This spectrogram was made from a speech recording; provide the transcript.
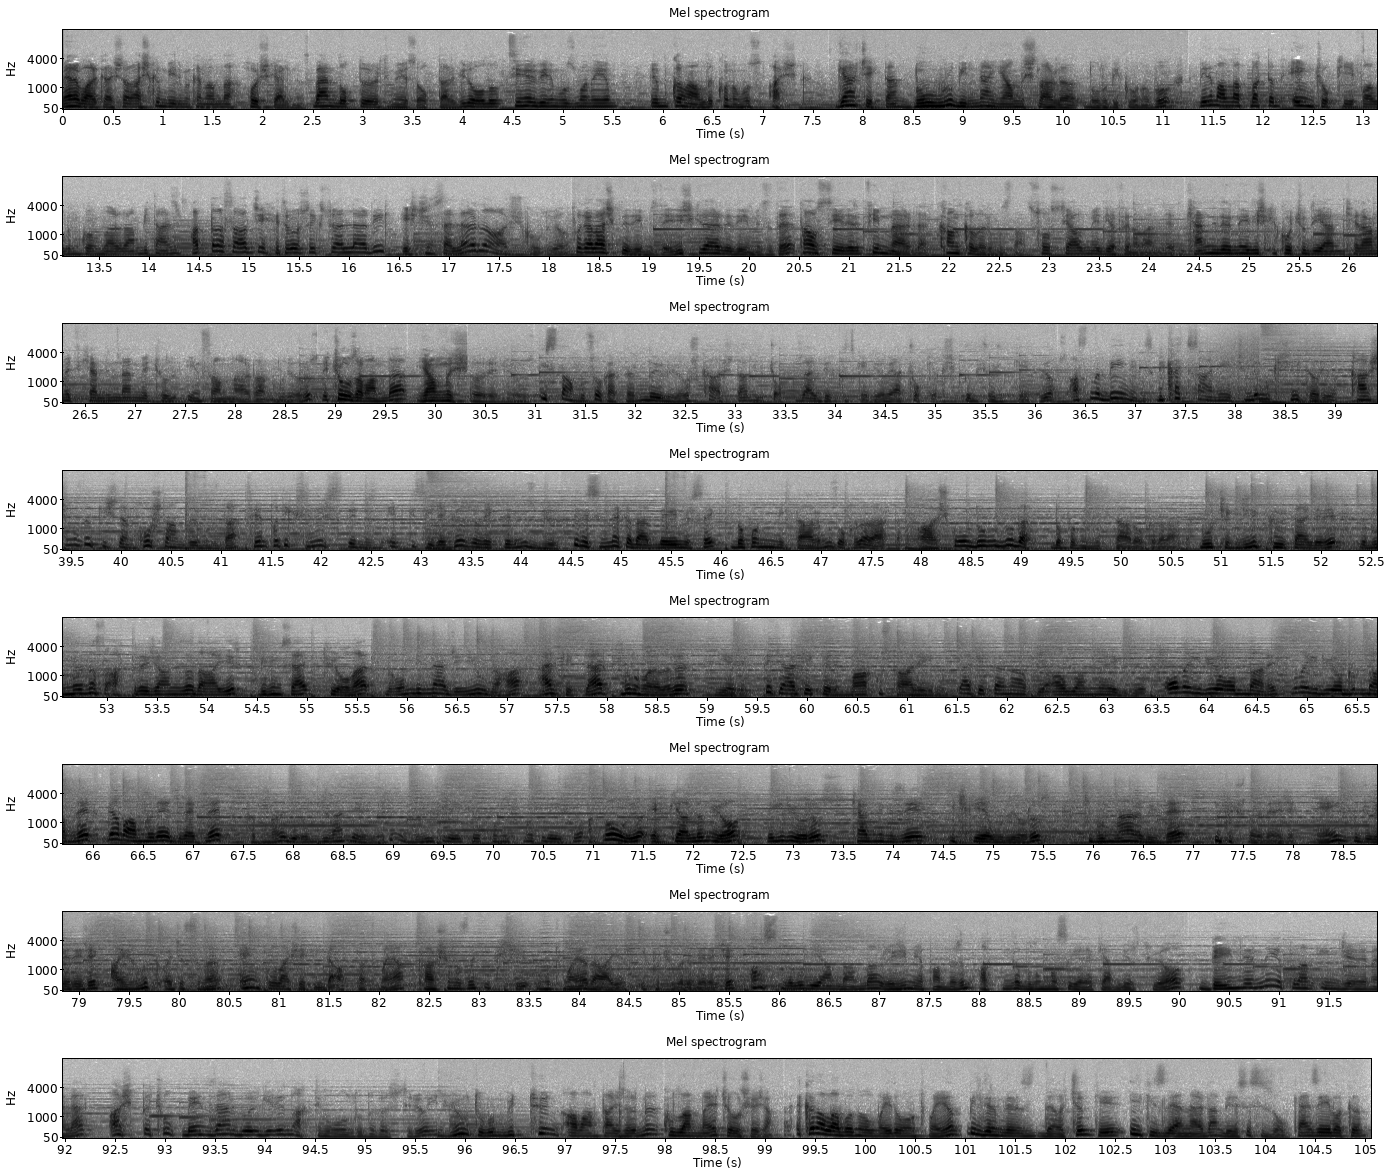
Merhaba arkadaşlar, Aşkın Bilimi kanalına hoş geldiniz. Ben doktor öğretim üyesi Oktar Güloğlu, sinir bilim uzmanıyım ve bu kanalda konumuz aşk. Gerçekten doğru bilinen yanlışlarla dolu bir konu bu. Benim anlatmaktan en çok keyif aldığım konulardan bir tanesi. Hatta sadece heteroseksüeller değil, eşcinseller de aşık oluyor. Fakat aşk dediğimizde, ilişkiler dediğimizde tavsiyeleri filmlerden, kankalarımızdan, sosyal medya fenomenleri, kendilerine ilişki koçu diyen, kerameti kendinden meçhul insanlardan buluyoruz. Ve çoğu zaman da yanlış öğreniyoruz. İstanbul sokaklarında yürüyoruz. Karşıdan çok güzel bir kız geliyor veya çok yakışıklı bir çocuk geliyor. Aslında beynimiz birkaç saniye içinde bu kişiyi tarıyor. Karşımızdaki kişiden hoşlandığımızda sempatik sinir sistemimizin etkisiyle göz bebeklerimiz büyür. Birisini ne kadar beğenirsek dopamin miktarımız o kadar artar. Aşık olduğumuzda da dopamin miktarı o kadar artar. Bu çekicilik kriterleri ve bunları nasıl arttıracağınıza dair bilimsel tüyolar ve on binlerce yıl daha erkekler bu numaraları diyecek. Peki erkeklerin makus talihi nedir? Erkekler ne yapıyor? Avlanmaya gidiyor. Ona gidiyor ondan red, buna gidiyor bundan red. Devamlı red red red. Kadınlara bir özgüven de veriyor değil mi? Gülüşü değişiyor, konuşması değişiyor. Ne oluyor? Efkarlanıyor ve gidiyoruz kendimizi içkiye vuruyoruz. Ki bunlar bize ipuçları verecek. Neye ipucu verecek? Ayrılık acısını en kolay şekilde atlatmaya, karşımızdaki kişiyi unutmaya dair ipuçları verecek. Aslında bu bir yandan da rejim yapanların aklında bulunması gereken bir tüyo. Beyinlerine yapılan incelemeler aşkta çok benzer bölgelerin aktif olduğunu gösteriyor. YouTube'un bütün avantajlarını kullanmaya çalışacağım. E, kanala abone olmayı da unutmayın. Bildirimlerinizi de açın ki ilk izleyenlerden birisi siz olun. Kendinize iyi bakın.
